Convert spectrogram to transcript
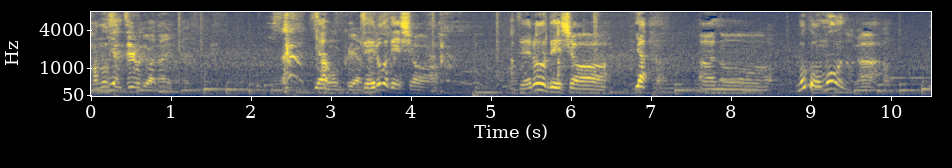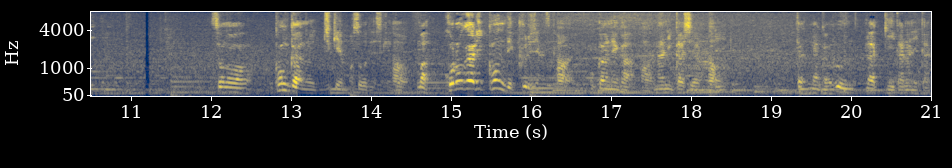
可能性ゼロではないのでいや3億円。ゼロでしょうゼロでしょ。ういやあのー僕思うのがその今回の事件もそうですけど、はい。まあ転がり込んでくるじゃないですか、はい。お金がい。何かしらのはい。なんか運ラッキーか何かで。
